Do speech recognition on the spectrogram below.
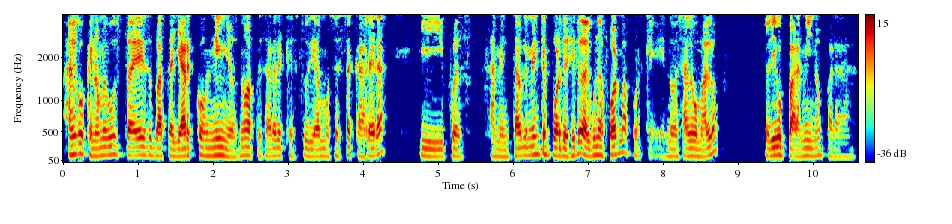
algo que no me gusta es batallar con niños, ¿no? A pesar de que estudiamos esta carrera y pues lamentablemente, por decirlo de alguna forma, porque no es algo malo, lo digo para mí, ¿no? Para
